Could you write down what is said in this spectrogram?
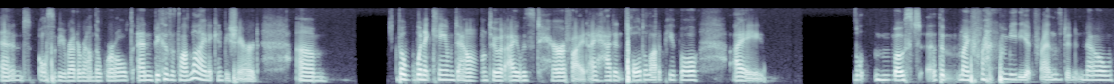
and also be read around the world. And because it's online, it can be shared. Um, but when it came down to it, I was terrified. I hadn't told a lot of people. I most the my friend, immediate friends didn't know,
